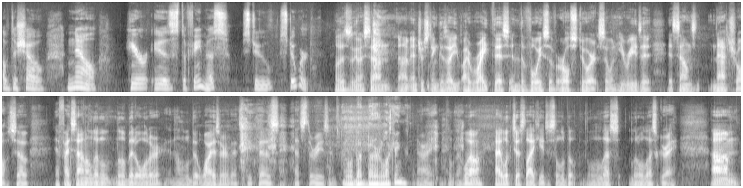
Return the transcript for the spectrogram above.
of the show. Now, here is the famous Stu Stewart. Well, this is going to sound um, interesting because I, I write this in the voice of Earl Stewart, so when he reads it, it sounds natural. So if I sound a little little bit older and a little bit wiser, that's because that's the reason. A little bit better looking. All right. Well, I look just like you, just a little bit a little less little less gray. Um,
